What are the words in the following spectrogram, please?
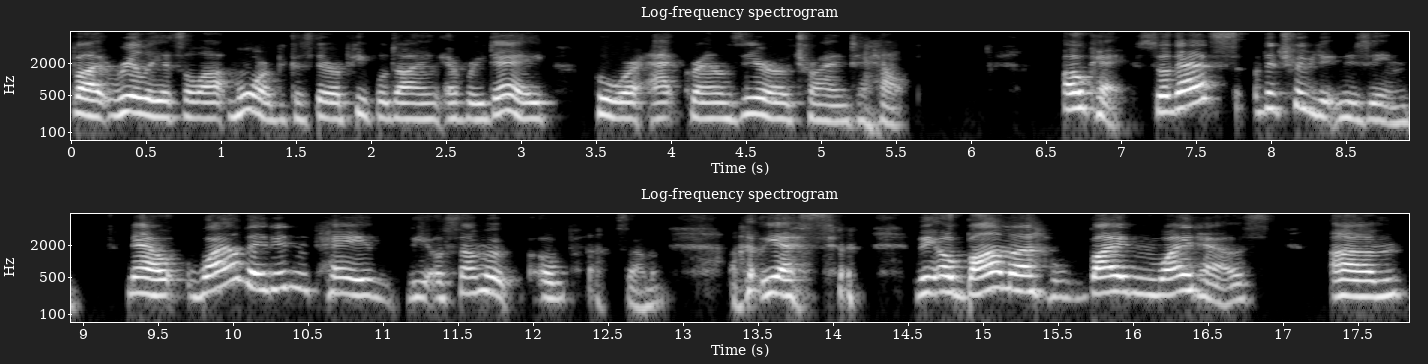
but really, it's a lot more because there are people dying every day who were at ground zero trying to help. Okay, so that's the Tribute Museum. Now, while they didn't pay the Osama, Osama yes, the Obama Biden White House um,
